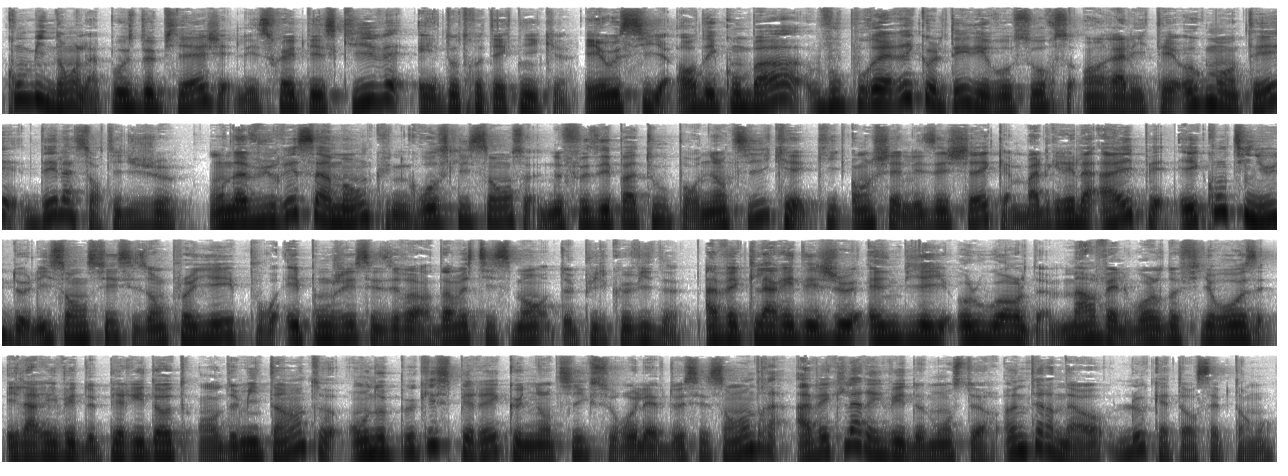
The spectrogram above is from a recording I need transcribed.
combinant la pose de piège, les swipes d'esquive et d'autres techniques. Et aussi, hors des combats, vous pourrez récolter des ressources en réalité augmentée dès la sortie du jeu. On a vu récemment qu'une grosse licence ne faisait pas tout pour Niantic qui enchaîne les échecs malgré la hype et continue de licencier ses employés pour éponger ses d'investissement depuis le Covid. Avec l'arrêt des jeux NBA All World, Marvel World of Heroes et l'arrivée de Peridot en demi-teinte, on ne peut qu'espérer que Niantic se relève de ses cendres avec l'arrivée de Monster Hunter Now le 14 septembre.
